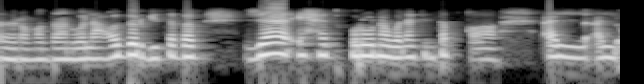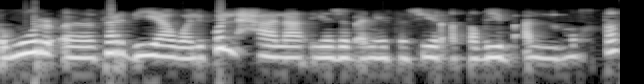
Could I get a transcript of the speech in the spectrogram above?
رمضان ولا عذر بسبب جائحة كورونا ولكن تبقى الأمور آه، فردية ولكل حالة يجب أن يستشير الطبيب المختص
